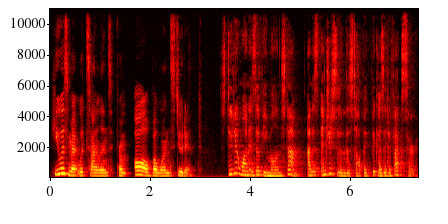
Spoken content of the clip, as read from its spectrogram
he was met with silence from all but one student. Student 1 is a female in STEM and is interested in this topic because it affects her.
